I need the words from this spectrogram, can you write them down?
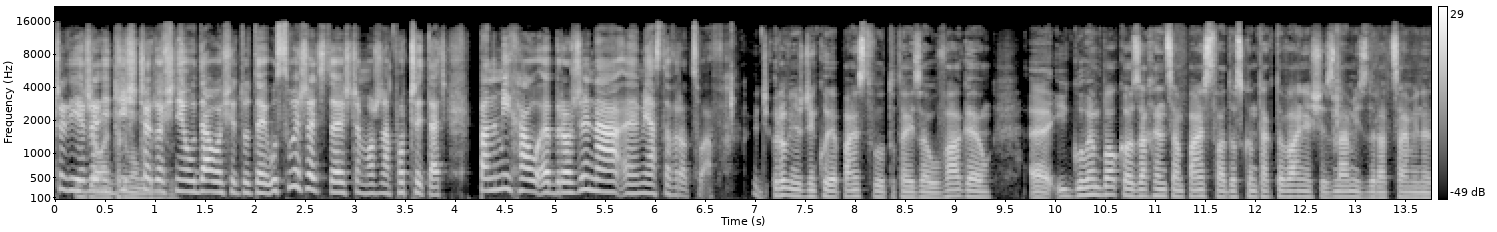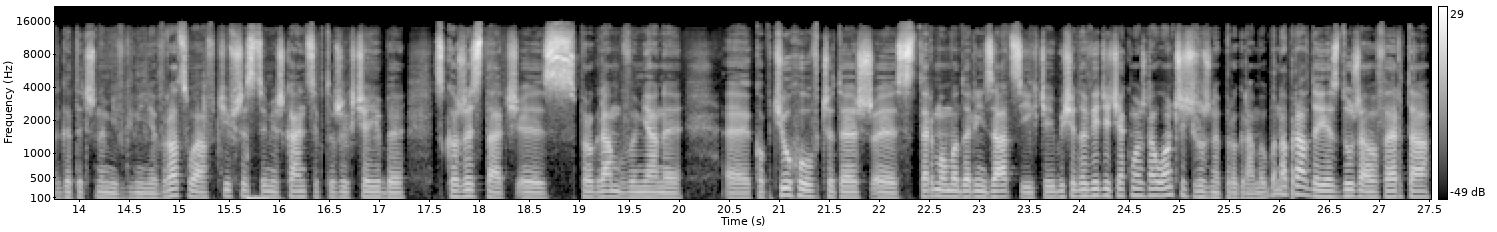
Czyli jeżeli dziś czegoś nie udało się tutaj usłyszeć, to jeszcze można poczytać. Pan Michał Brożyna, e, miasto Wrocław. Również dziękuję Państwu tutaj za uwagę e, i głęboko zachęcam Państwa do skontaktowania się z nami, z doradcami energetycznymi w gminie Wrocław. Ci wszyscy mieszkańcy, którzy chcieliby skorzystać e, z programu wymiany kopciuchów, czy też e, z termomodernizacji, chcieliby się dowiedzieć, jak można łączyć różne programy, bo naprawdę jest duża oferta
